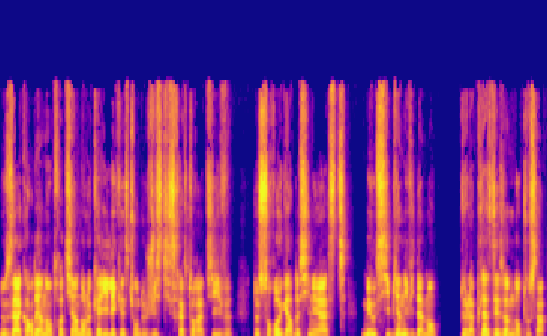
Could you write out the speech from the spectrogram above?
nous a accordé un entretien dans lequel il est question de justice restaurative, de son regard de cinéaste, mais aussi bien évidemment de la place des hommes dans tout ça.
